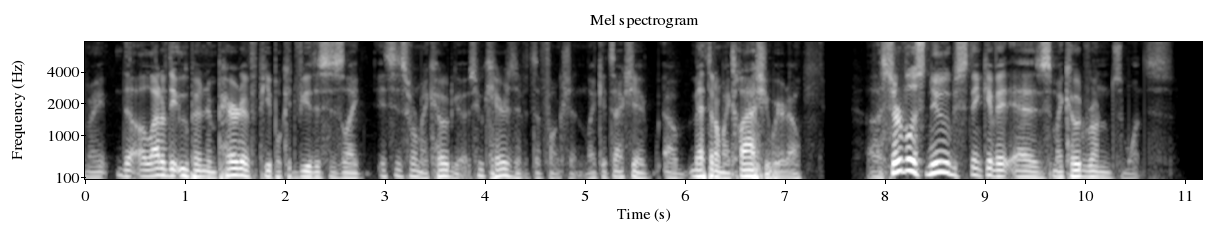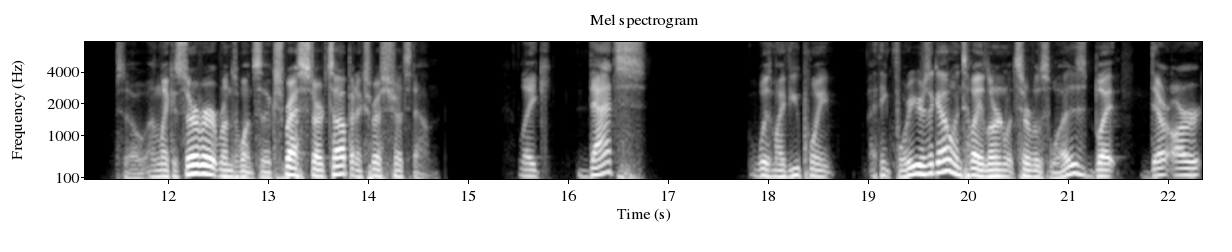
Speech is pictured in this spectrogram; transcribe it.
right? The, a lot of the OOP and imperative people could view this as like, it's just where my code goes. Who cares if it's a function? Like it's actually a, a method on my class, you weirdo. Uh, serverless noobs think of it as my code runs once. So unlike a server, it runs once. So Express starts up and Express shuts down. Like that's was my viewpoint, I think four years ago until I learned what serverless was. But there are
